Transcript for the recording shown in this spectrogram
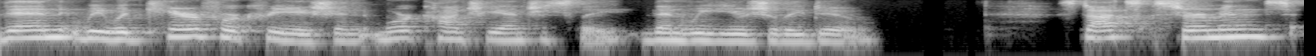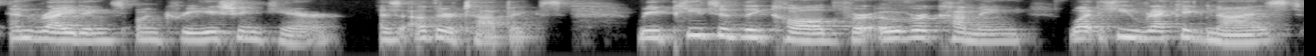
Then we would care for creation more conscientiously than we usually do. Stott's sermons and writings on creation care, as other topics, repeatedly called for overcoming what he recognized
